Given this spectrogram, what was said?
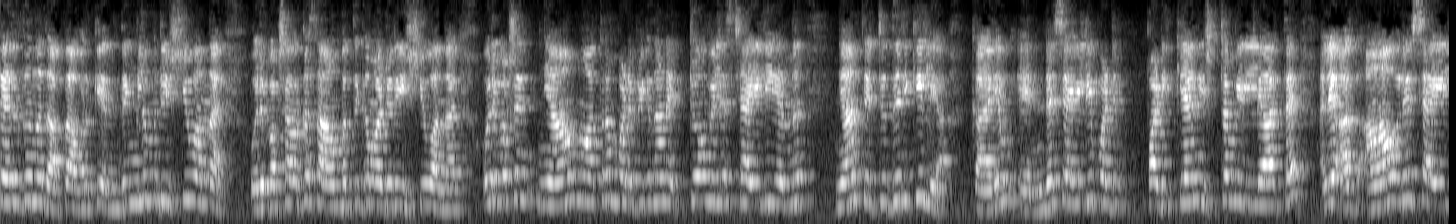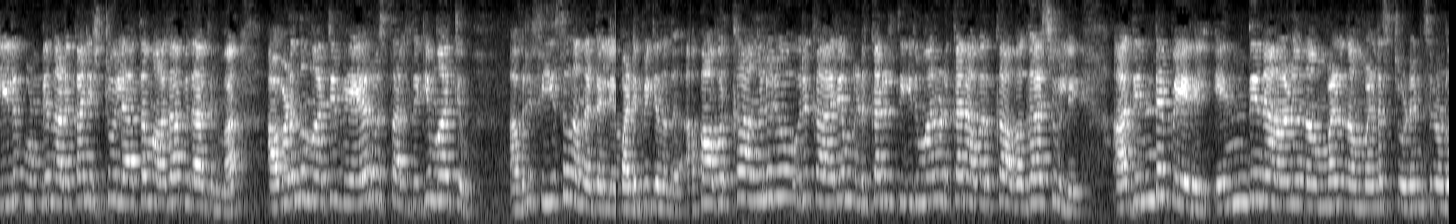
കരുതുന്നത്? അപ്പൊ അവർക്ക് എന്തെങ്കിലും ഒരു ഇഷ്യൂ വന്നാൽ ഒരു പക്ഷെ അവർക്ക് സാമ്പത്തികമായിട്ടൊരു ഇഷ്യൂ വന്നാൽ ഒരു പക്ഷെ ഞാൻ മാത്രം പഠിപ്പിക്കുന്നതാണ് ഏറ്റവും വലിയ ശൈലി എന്ന് ഞാൻ തെറ്റിദ്ധരിക്കില്ല. കാര്യം എന്റെ ശൈലി പഠി പഠിക്കാൻ ഇഷ്ടമില്ലാത്ത അല്ലെ ആ ഒരു ശൈലിയിൽ കൊണ്ടു നടക്കാൻ ഇഷ്ടമില്ലാത്ത മാതാപിതാക്കന്മാർ അവിടെ നിന്ന് മാറ്റി വേറൊരു സ്ഥലത്തേക്ക് മാറ്റും. അവർ ഫീസ് തന്നിട്ടല്ലേ പഠിപ്പിക്കുന്നത്. അപ്പൊ അവർക്ക് അങ്ങനെ ഒരു ഒരു കാര്യം എടുക്കാൻ ഒരു തീരുമാനം എടുക്കാൻ അവർക്ക് അവകാശമില്ലേ? അതിന്റെ പേരിൽ എന്തിനാണ് നമ്മൾ നമ്മളുടെ സ്റ്റുഡൻസിനോട്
